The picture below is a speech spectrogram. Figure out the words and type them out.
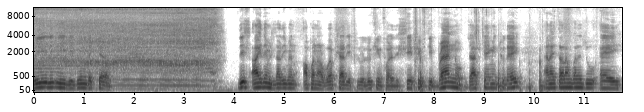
really easy doing the curves. This item is not even up on our website if you're looking for it. The C50 brand new, just came in today, and I thought I'm gonna do a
